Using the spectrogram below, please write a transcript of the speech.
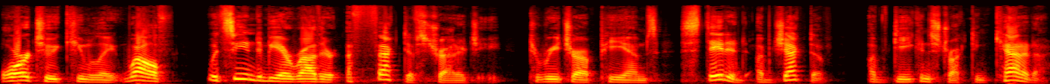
or to accumulate wealth would seem to be a rather effective strategy to reach our PM's stated objective of deconstructing Canada.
